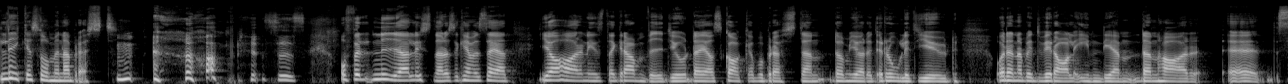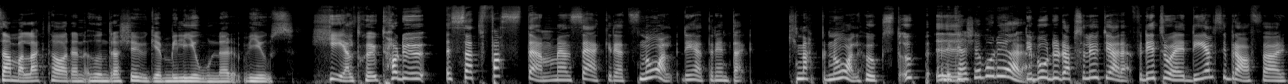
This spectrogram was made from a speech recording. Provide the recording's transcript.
Likaså mina bröst. Mm, Ja, precis. Och för nya lyssnare så kan vi säga att jag har en Instagram-video där jag skakar på brösten. De gör ett roligt ljud och den har blivit viral i Indien. Den har, eh, sammanlagt har den 120 miljoner views. Helt sjukt. Har du satt fast den med en säkerhetsnål? Det heter det inte. Knappnål högst upp. I... Det kanske jag borde göra. Det borde du absolut göra. För det tror jag dels är bra för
